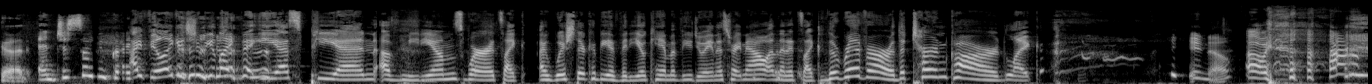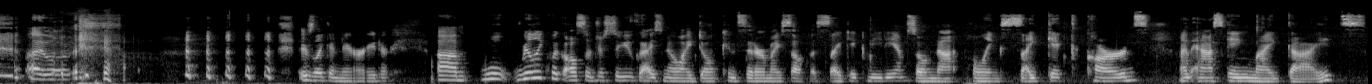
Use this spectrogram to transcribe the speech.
Good. And just so you guys, I feel like it should be like the ESPN of mediums, where it's like, I wish there could be a video cam of you doing this right now, and then it's like the river, the turn card, like, you know. Oh, I love it. There's like a narrator. Um, well, really quick, also, just so you guys know, I don't consider myself a psychic medium, so I'm not pulling psychic cards. I'm asking my guides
